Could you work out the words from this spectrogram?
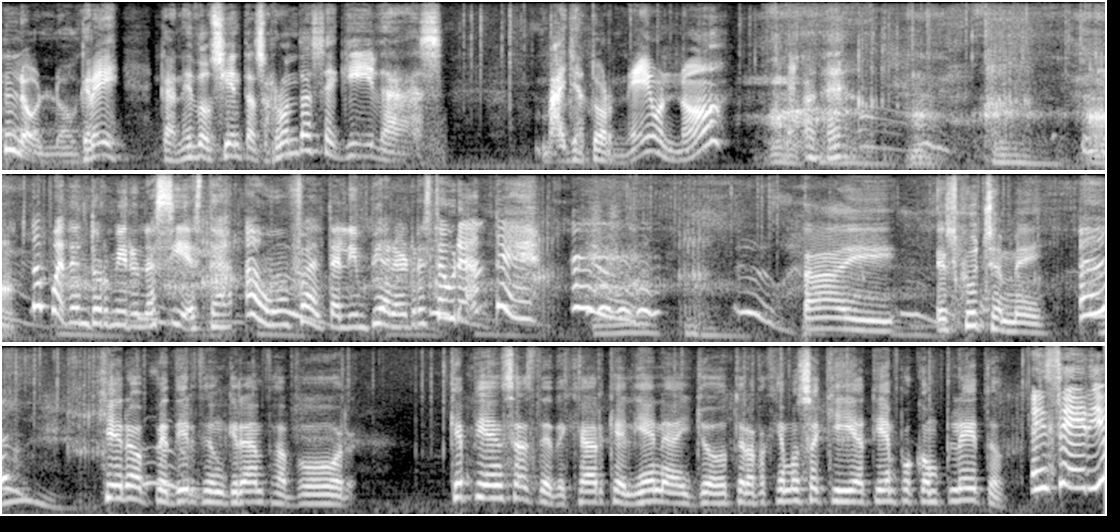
Lo logré. Gané 200 rondas seguidas. Vaya torneo, ¿no? No pueden dormir una siesta. Aún falta limpiar el restaurante. Ay, escúchame. Quiero pedirte un gran favor. ¿Qué piensas de dejar que Liena y yo trabajemos aquí a tiempo completo? ¿En serio?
